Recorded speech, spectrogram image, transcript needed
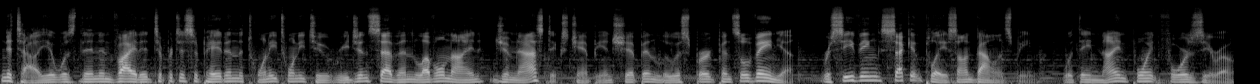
Natalia was then invited to participate in the 2022 Region 7 Level 9 Gymnastics Championship in Lewisburg, Pennsylvania, receiving second place on balance beam with a 9.40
